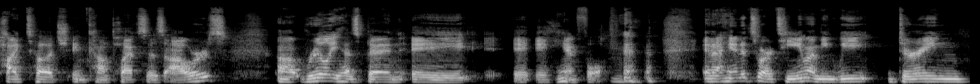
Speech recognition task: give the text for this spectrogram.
high touch and complex as ours, uh, really has been a a, a handful. Mm-hmm. and I hand it to our team. I mean, we during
